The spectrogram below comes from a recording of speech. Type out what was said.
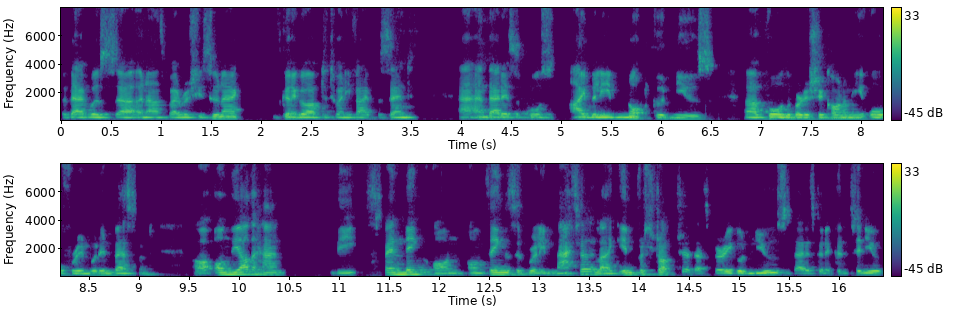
but that was uh, announced by Rishi Sunak. It's going to go up to 25%. And that is, of course, I believe, not good news uh, for the British economy or for inward investment. Uh, on the other hand, the spending on, on things that really matter, like infrastructure, that's very good news. That is going to continue.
